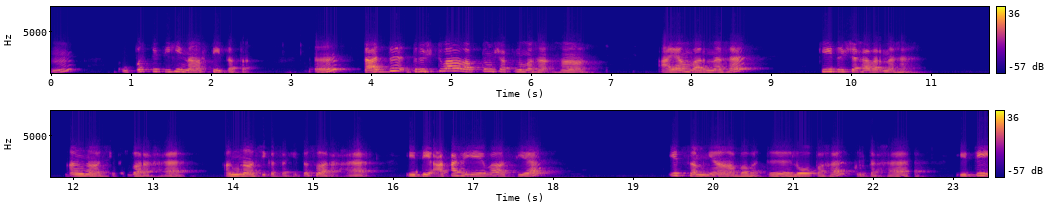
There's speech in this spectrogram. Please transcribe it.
हम्म? उपस्थितिः नास्ति तत्र? तद् दृष्ट्वा वक्तुं शक्नुमः। हा। अयं वर्णः कीदृशः वर्णः? अनुनासिकस्वरः, अनुनासिकसहितस्वरः इति अतः एव अस्य इत्संज्ञा अभवत्, लोपः कृतः इति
